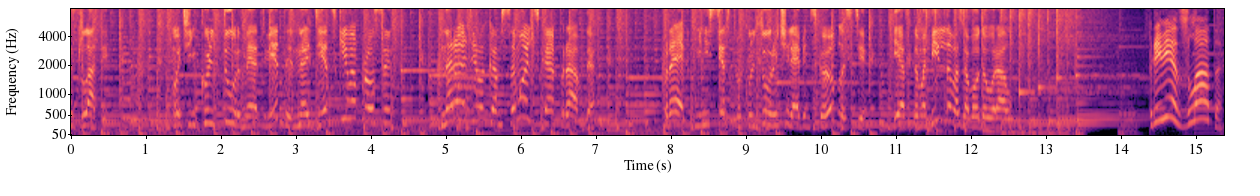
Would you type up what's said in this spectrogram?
Златы. Очень культурные ответы на детские вопросы. На радио «Комсомольская правда». Проект Министерства культуры Челябинской области и автомобильного завода «Урал». Привет, Злата!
